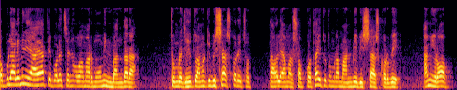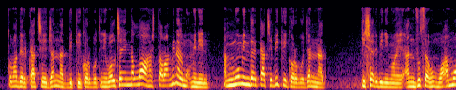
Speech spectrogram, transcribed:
রব্বুল আলমিন এই আয়াতে বলেছেন, ও আমার মমিন বান্দারা, তোমরা যেহেতু আমাকে বিশ্বাস করেছ, তাহলে আমার সব কথাই তো তোমরা মানবে, বিশ্বাস করবে। আমি রব তোমাদের কাছে জান্নাত বিক্রি করব। তিনি বলছেন ইন্নআল্লাহ হাস্তারা মিনাল মুমিনিন। আমি মুমিনদের কাছে বিক্রি করব জান্নাত। কিসের বিনিময়ে? আনফুসাহুম ও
